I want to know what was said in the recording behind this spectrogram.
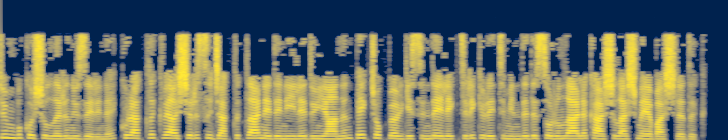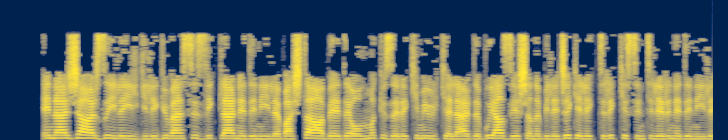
Tüm bu koşulların üzerine, kuraklık ve aşırı sıcaklıklar nedeniyle dünyanın pek çok bölgesinde elektrik üretiminde de sorunlarla karşılaşmaya başladık. Enerji arzı ile ilgili güvensizlikler nedeniyle başta ABD olmak üzere kimi ülkelerde bu yaz yaşanabilecek elektrik kesintileri nedeniyle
